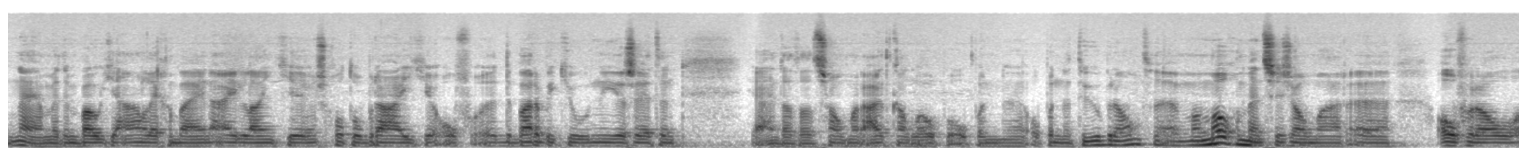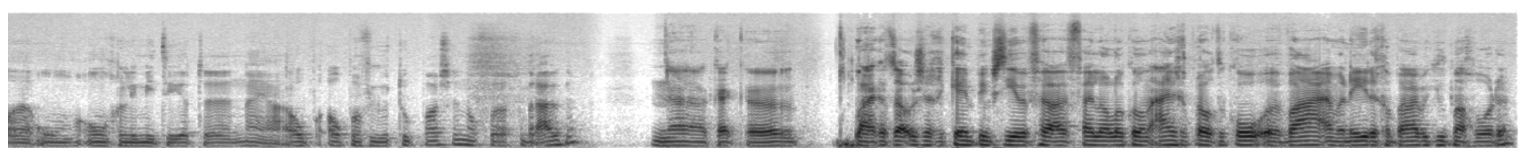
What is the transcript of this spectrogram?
nou ja, met een bootje aanleggen bij een eilandje, een schottelbraaitje of eh, de barbecue neerzetten. Ja, en dat dat zomaar uit kan lopen op een, eh, op een natuurbrand. Eh, maar mogen mensen zomaar eh, overal eh, on- ongelimiteerd eh, nou ja, open, vuur toepassen of eh, gebruiken? Nou, kijk, eh, laat ik het zo zeggen. Campings die hebben ve- veelal ook al een eigen protocol eh, waar en wanneer er gebarbecued mag worden.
